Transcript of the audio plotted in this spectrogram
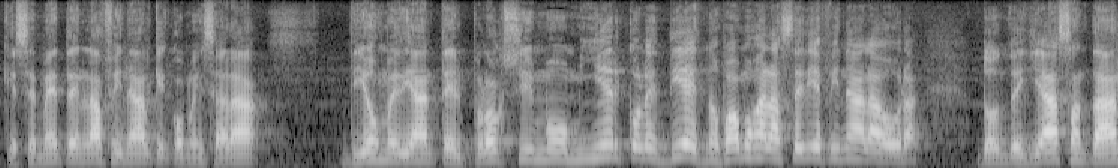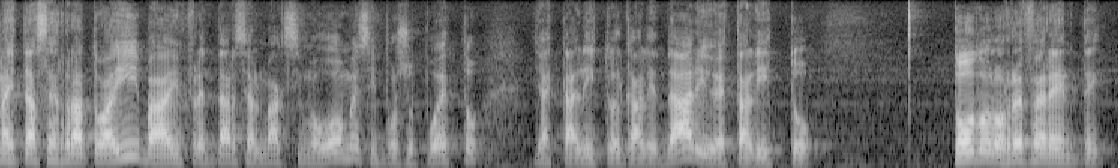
que se mete en la final que comenzará Dios mediante el próximo miércoles 10. Nos vamos a la serie final ahora, donde ya Santa Ana está hace rato ahí, va a enfrentarse al Máximo Gómez y por supuesto ya está listo el calendario, ya está listo todo lo referente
